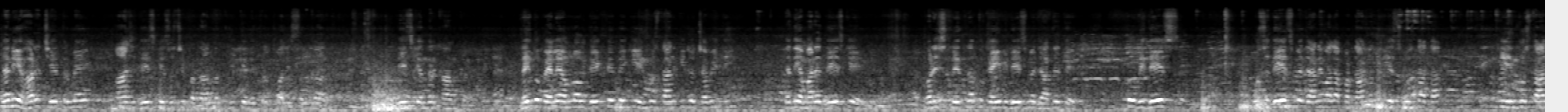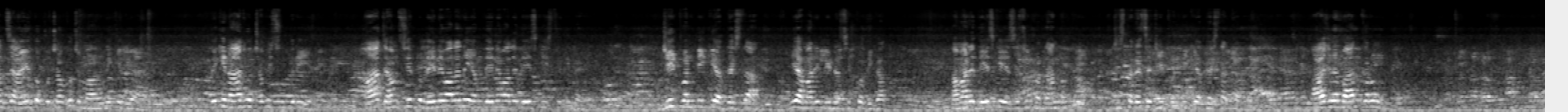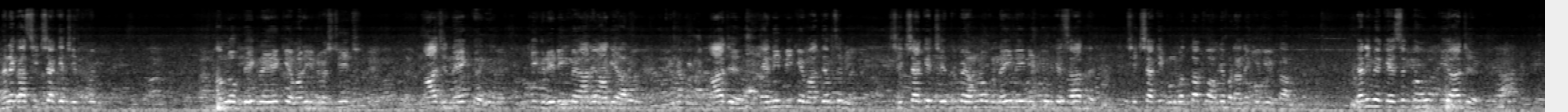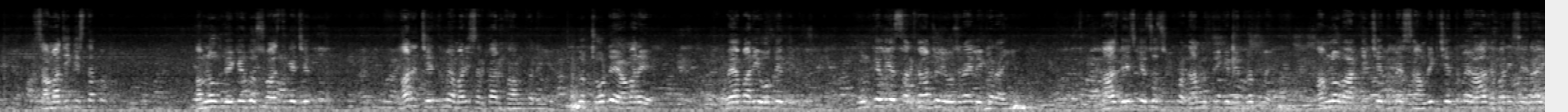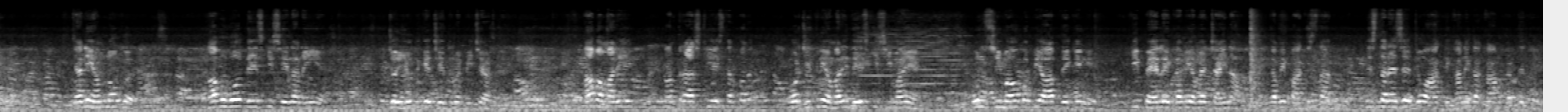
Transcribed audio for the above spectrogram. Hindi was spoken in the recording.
यानी हर क्षेत्र में आज देश के सचिव प्रधानमंत्री के नेतृत्व वाली सरकार देश के अंदर काम करे नहीं तो पहले हम लोग देखते थे कि हिंदुस्तान की जो छवि थी, यदि हमारे देश के वरिष्ठ नेतृत्व कहीं विदेश में जाते थे तो विदेश, उस देश में जाने वाला प्रधानमंत्री ये सोचता था कि हिंदुस्तान से आए तो कुछ ना कुछ मांगने के लिए आए। लेकिन आज वो छवि सुधरी है। आज हम सिर्फ़ लेने वाला नहीं, हम देने वाले देश की स्थिति में जी ट्वेंटी की अध्यक्षता, ये हमारी लीडरशिप को दिखाती हमारे देश के यशस्वी प्रधानमंत्री जिस तरह से जी ट्वेंटी की अध्यक्षता करते हैं। आज मैं बात करूँ, मैंने कहा शिक्षा के क्षेत्र में हम लोग देख रहे हैं कि हमारी यूनिवर्सिटीज आज नेक की ग्रेडिंग में आ रहे आगे आ रही है। आज एनईपी के माध्यम से भी शिक्षा के क्षेत्र में हम लोग नई नई नीतियों के साथ शिक्षा की गुणवत्ता को आगे बढ़ाने के लिए काम यानी मैं कह सकता हूँ कि आज सामाजिक स्तर पर हम लोग देखें तो स्वास्थ्य के क्षेत्र हर क्षेत्र में हमारी सरकार काम कर रही है। जो छोटे हमारे व्यापारी होते थे, उनके लिए सरकार जो योजनाएँ लेकर आई है, आज देश के यशस्वी प्रधानमंत्री के नेतृत्व में हम लोग आर्थिक क्षेत्र में, सामरिक क्षेत्र में आज हमारी सेनाएँ यानी हम लोग अब वो देश की सेना नहीं है, जो युद्ध के क्षेत्र में पीछे हटते हैं। अब हमारी अंतर्राष्ट्रीय स्तर पर और जितनी हमारी देश की सीमाएँ हैं, उन सीमाओं पर भी आप देखेंगे कि पहले कभी हमें चाइना, कभी पाकिस्तान, इस तरह से जो आँख दिखाने का काम करते थे,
